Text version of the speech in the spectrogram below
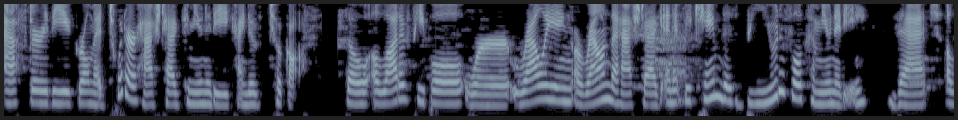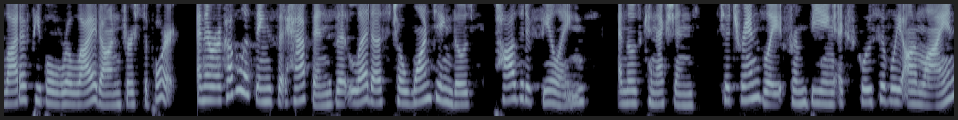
after the Girl Med Twitter hashtag community kind of took off. So, a lot of people were rallying around the hashtag, and it became this beautiful community that a lot of people relied on for support. And there were a couple of things that happened that led us to wanting those positive feelings and those connections to translate from being exclusively online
